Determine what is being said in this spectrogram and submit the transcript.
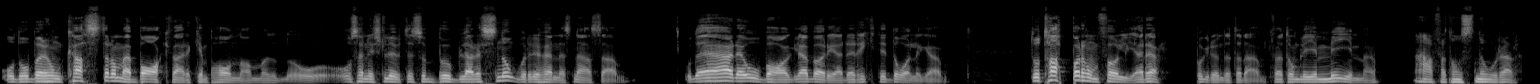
Och då börjar hon kasta de här bakverken på honom och, och, sen i slutet så bubblar det snor i hennes näsa. Och det är här det obehagliga börjar, det riktigt dåliga. Då tappar hon följare på grund av det, för att hon blir en meme. Ja, för att hon snorar.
